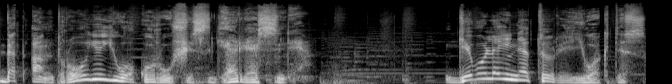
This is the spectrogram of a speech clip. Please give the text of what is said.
bet antroji juoko rūšis geresnė. Gyvuliai neturi juoktis.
